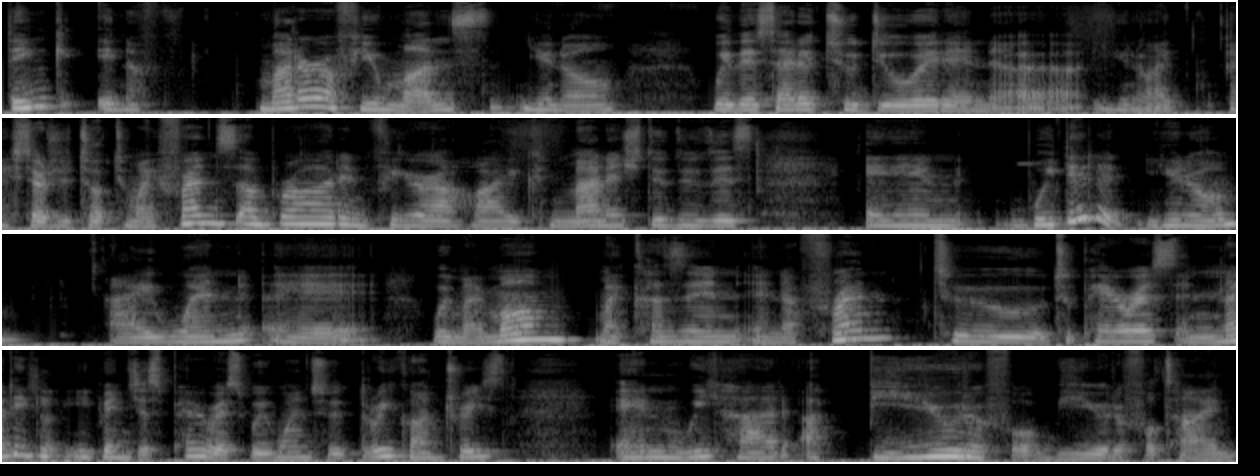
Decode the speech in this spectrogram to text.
think in a matter of few months, you know, we decided to do it and uh, you know I, I started to talk to my friends abroad and figure out how i can manage to do this and we did it you know i went uh, with my mom my cousin and a friend to to paris and not even just paris we went to three countries and we had a beautiful beautiful time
